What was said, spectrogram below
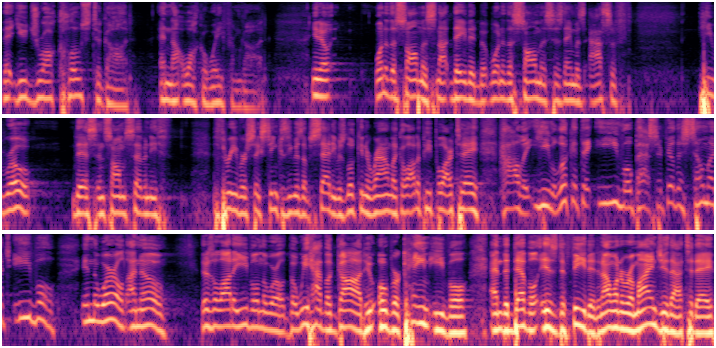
that you draw close to God and not walk away from God. You know, one of the psalmists, not David, but one of the psalmists, his name was Asaph, he wrote this in Psalm 73 3, verse 16, because he was upset. He was looking around like a lot of people are today. How the evil, look at the evil, Pastor Phil. There's so much evil in the world. I know. There's a lot of evil in the world, but we have a God who overcame evil and the devil is defeated. And I want to remind you that today.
